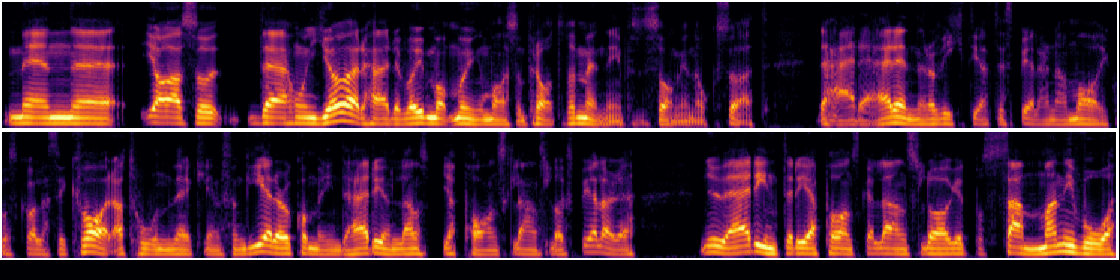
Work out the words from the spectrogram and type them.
Men eh, ja, alltså det hon gör här, det var ju många, många som pratat om henne inför säsongen också, att det här är en av de viktigaste spelarna om AIK ska hålla sig kvar, att hon verkligen fungerar och kommer in. Det här är ju en lands, japansk landslagsspelare. Nu är inte det japanska landslaget på samma nivå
